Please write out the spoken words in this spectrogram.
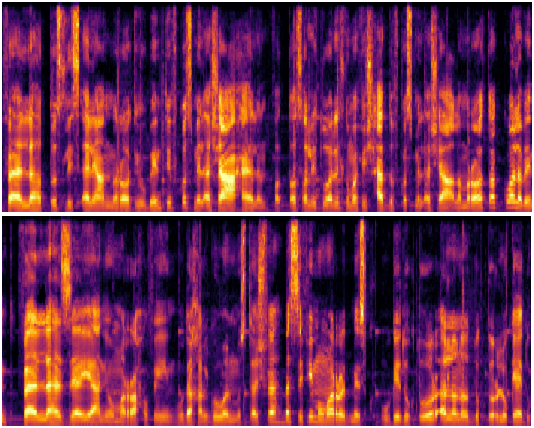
فقال لها اتصلي اسألي عن مراتي وبنتي في قسم الأشعة حالا. فاتصلت وقالت له مفيش حد في قسم الأشعة لا مراتك ولا بنتك. فقال لها إزاي يعني؟ هم راحوا فين؟ ودخل جوه المستشفى بس في ممرض مسكه. وجه دكتور قال له أنا الدكتور لوكادو.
